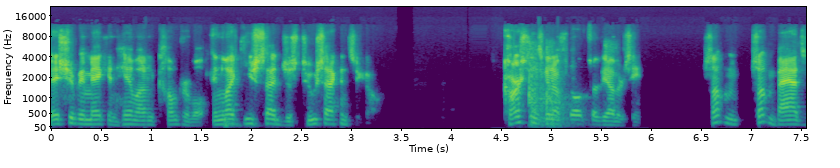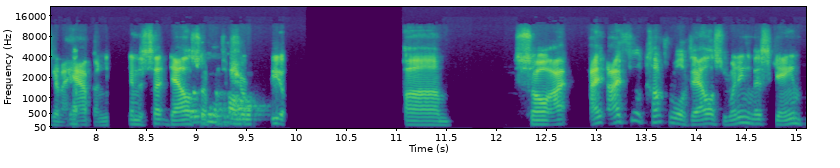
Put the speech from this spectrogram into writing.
They should be making him uncomfortable. And like you said just two seconds ago, Carson's going to throw it to the other team. Something something bad's going to happen. He's going to set Dallas up with a short field. Um, so I, I I feel comfortable with Dallas winning this game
